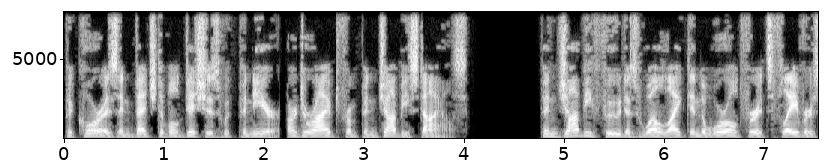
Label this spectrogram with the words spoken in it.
pakoras and vegetable dishes with paneer, are derived from Punjabi styles. Punjabi food is well liked in the world for its flavors,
